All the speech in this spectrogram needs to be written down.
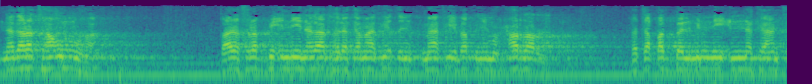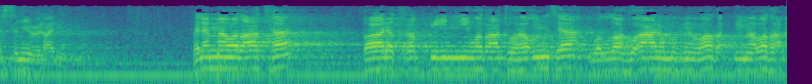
نذرتها أمها. قالت رب إني نذرت لك ما في ما في بطني محرر فتقبل مني إنك أنت السميع العليم. فلما وضعتها قالت رب إني وضعتها أنثى والله أعلم بما وضعت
